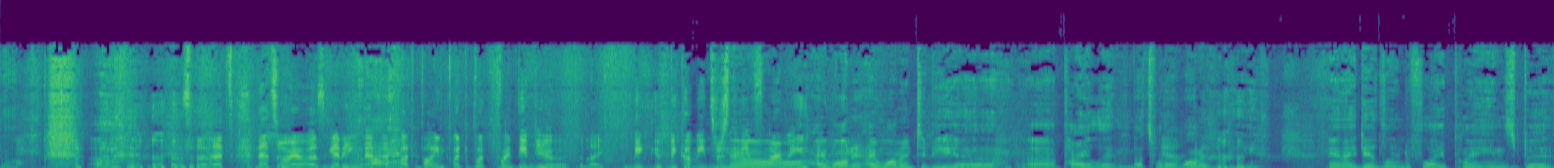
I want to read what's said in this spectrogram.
no. Uh, so that's that's where I was getting that. At what point? At what point did you like be, become interested in no, farming? I wanted I wanted to be a, a pilot. That's what I wanted to be, and I did learn to fly planes. But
